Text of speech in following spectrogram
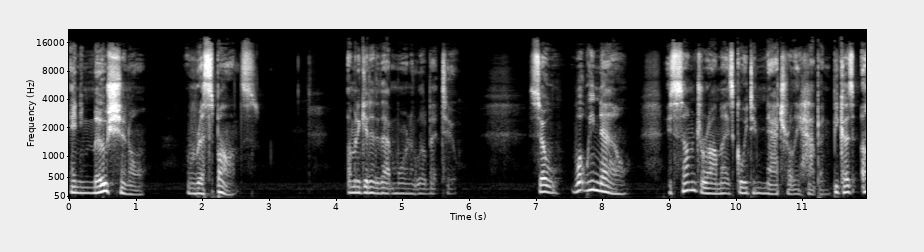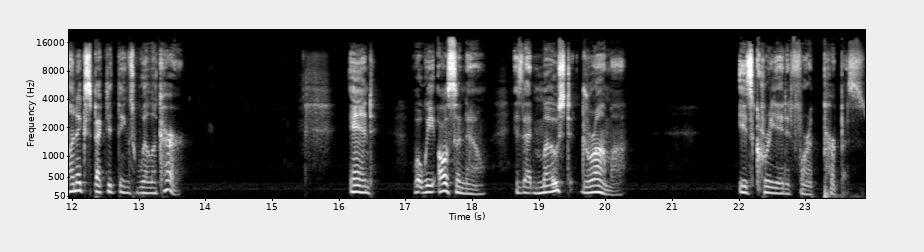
an emotional response. I'm going to get into that more in a little bit too. So, what we know is some drama is going to naturally happen because unexpected things will occur. And what we also know is that most drama is created for a purpose.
